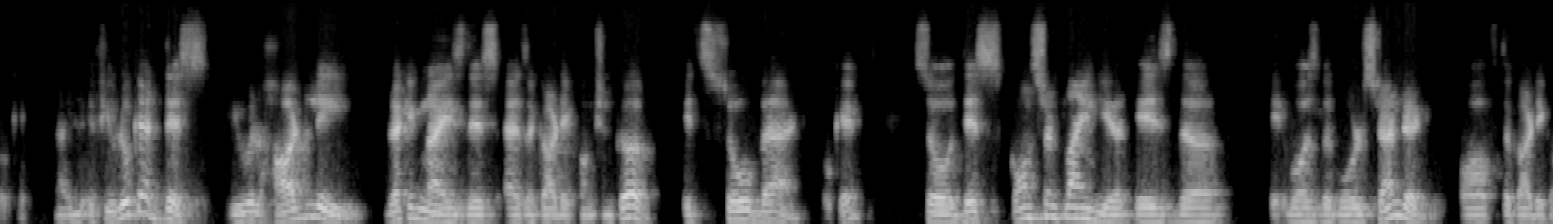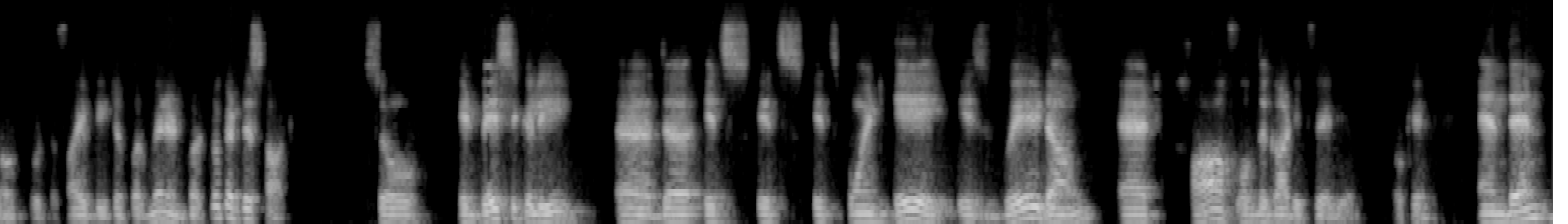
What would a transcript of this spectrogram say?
Okay. Now if you look at this you will hardly recognize this as a cardiac function curve. It's so bad. Okay so this constant line here is the it was the gold standard of the cardiac output the 5 liter per minute. But look at this heart so it basically uh, the its its its point a is way down at half of the cardiac failure okay? And then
